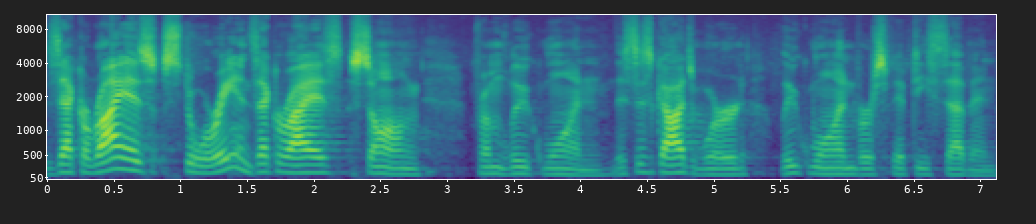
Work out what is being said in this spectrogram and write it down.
Zechariah's story and Zechariah's song from Luke 1. This is God's word, Luke 1, verse 57.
